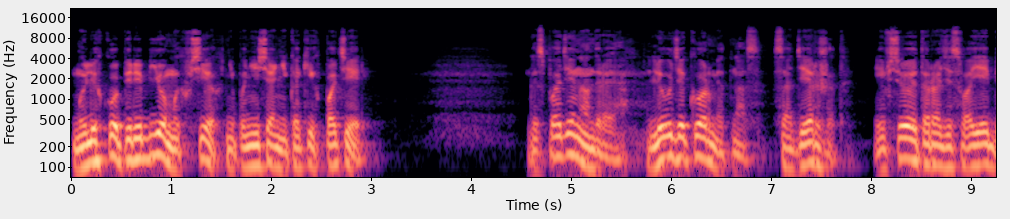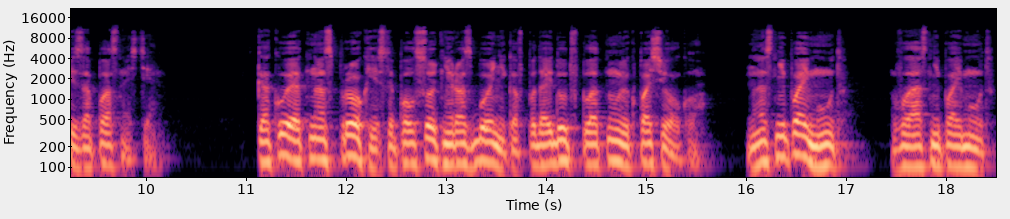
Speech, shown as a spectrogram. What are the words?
«Мы легко перебьем их всех, не понеся никаких потерь». «Господин Андре, люди кормят нас, содержат, и все это ради своей безопасности. Какой от нас прок, если полсотни разбойников подойдут вплотную к поселку? Нас не поймут, вас не поймут.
